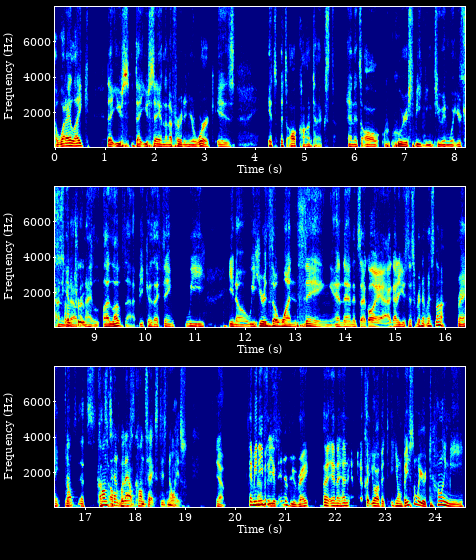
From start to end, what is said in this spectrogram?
uh, what I like that you that you say and that I've heard in your work is it's it's all context and it's all who you're speaking to and what you're trying so to get true. out. And I I love that because I think we you know we hear the one thing and then it's like oh yeah I got to use this but no it's not right? No, that's, that's content without context is noise. Yeah, I mean, even this interview, right? Uh, and I, am going to cut you off. It's you know, based on what you're telling me,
